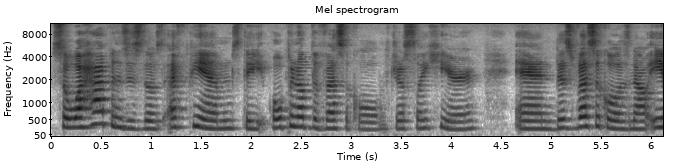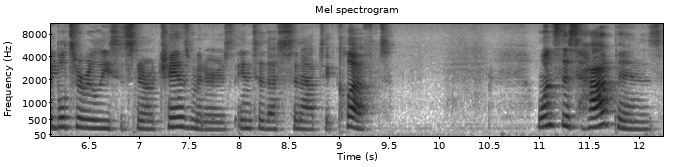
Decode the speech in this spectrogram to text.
So what happens is those FPMs, they open up the vesicle, just like here, and this vesicle is now able to release its neurotransmitters into the synaptic cleft. Once this happens,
